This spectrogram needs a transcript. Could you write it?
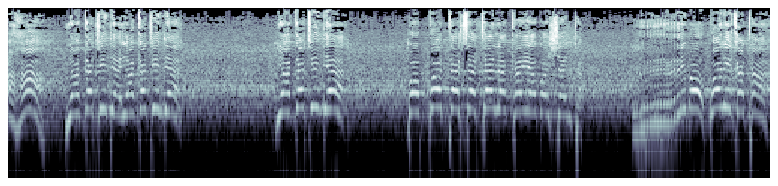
Aha! You are getting there. You are getting there. You are getting there. Bopata satala kaya boshenta. Ribo polikata.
